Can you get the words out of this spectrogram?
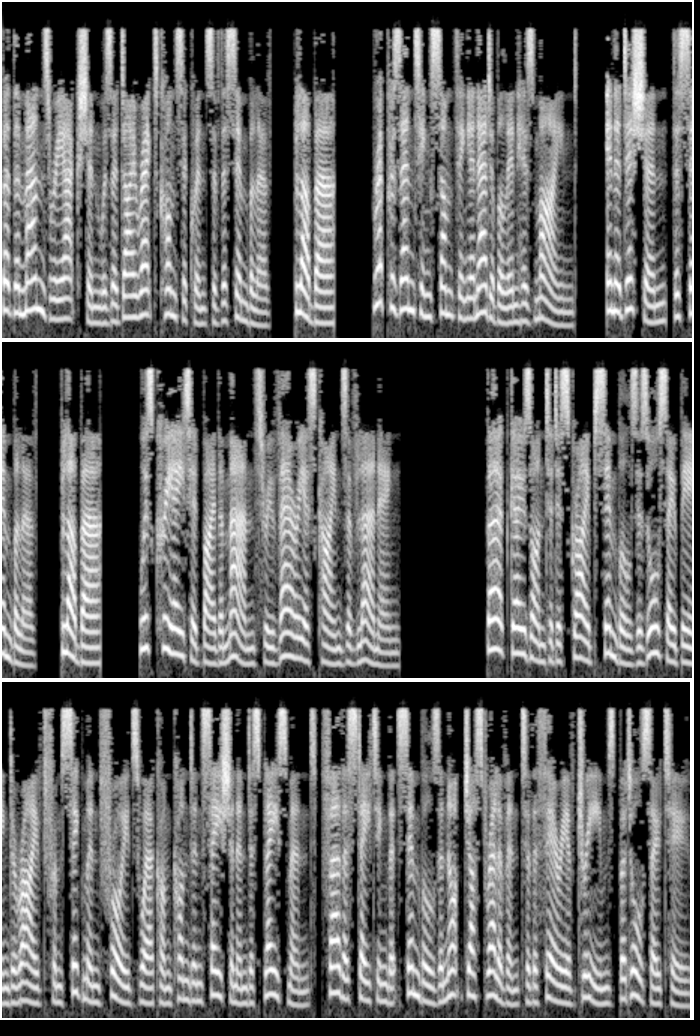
But the man's reaction was a direct consequence of the symbol of blubber, representing something inedible in his mind. In addition, the symbol of blubber was created by the man through various kinds of learning. Burke goes on to describe symbols as also being derived from Sigmund Freud's work on condensation and displacement, further stating that symbols are not just relevant to the theory of dreams but also to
